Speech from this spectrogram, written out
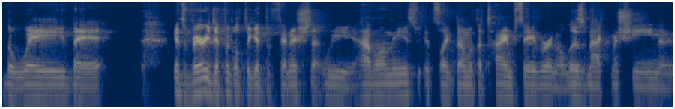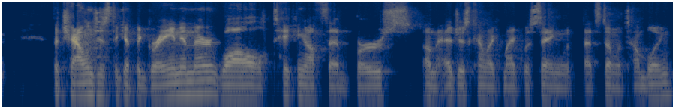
the way they it's very difficult to get the finish that we have on these. It's like done with a Timesaver and a Lissmac machine. And the challenge is to get the grain in there while taking off the burrs on the edges, kind of like Mike was saying, with, that's done with tumbling.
